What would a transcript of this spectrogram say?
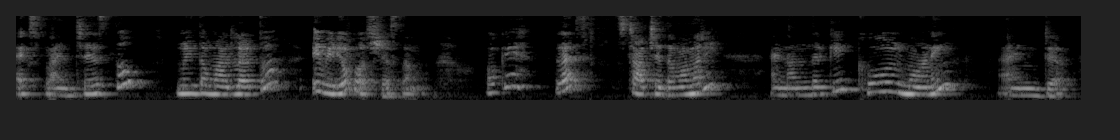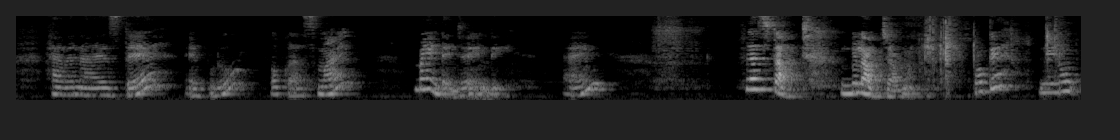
ఎక్స్ప్లెయిన్ చేస్తూ మీతో మాట్లాడుతూ ఈ వీడియో పోస్ట్ చేస్తాను. ఓకే లెట్స్ స్టార్ట్ చేద్దామా మరి? అండ్ అందరికీ cool morning and have a nice day. ఎప్పుడు ఒక స్మైల్ మెయింటైన్ చేయండి. And plus start. Gulab jamun. Okay? నేను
